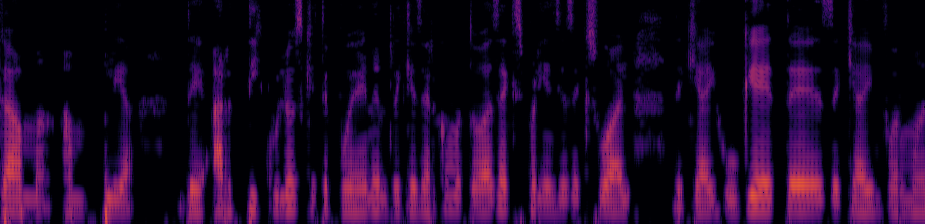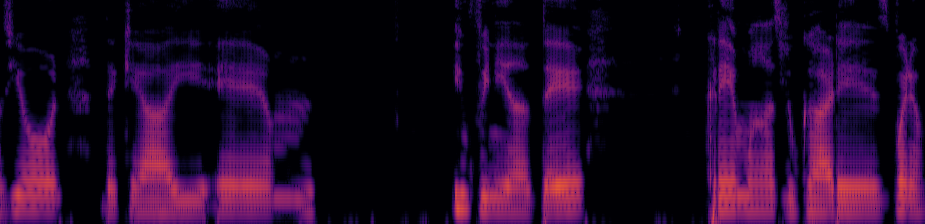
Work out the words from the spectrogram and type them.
gama amplia de artículos que te pueden enriquecer como toda esa experiencia sexual, de que hay juguetes, de que hay información, de que hay eh, infinidad de cremas, lugares, bueno,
